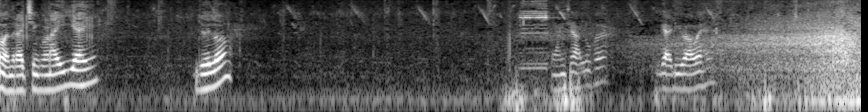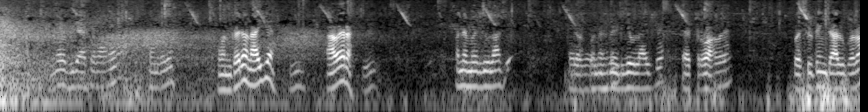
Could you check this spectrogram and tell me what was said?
વનરાજસિંહ પણ આવી ગયા છે જોઈ લો. ફોન ચાલુ છે ગાડીઓ આવે છે બીજા ફોન કર્યો? ફોન કર્યો ને આવી ગયા? આવે રા? અને મિનિટ જેવું લાગશે? પંદર મિનિટ જેવું લાગશે. એક્ટરો આવે. પછી શૂટિંગ ચાલુ કરો.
